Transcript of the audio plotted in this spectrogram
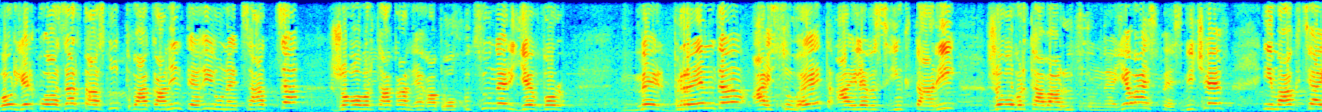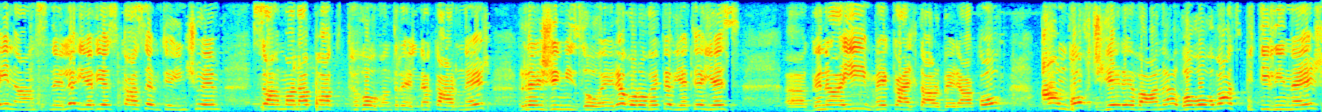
որ 2018 թվականին տեղի ունեցածը ժողովրդական հեղափոխություն էր եւ որ մեր բրենդը այսուհետ այլևս 5 տարի ժողովրդավարությունն է եւ այսպես միջև իմ ակցիային անցնելը եւ ես կասեմ թե ինչու եմ սահմանափակ թվով ընտրել նկարներ ռեժիմի զոհերը որովհետեւ եթե ես գնայի մեկ այլ տարբերակով ամբողջ Երևանը ողողված պիտի լիներ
